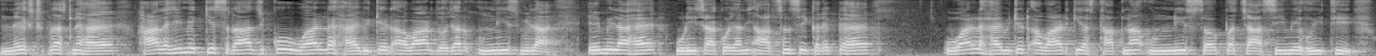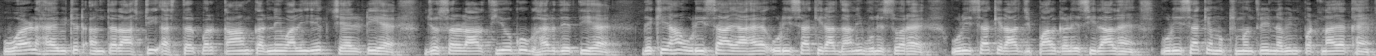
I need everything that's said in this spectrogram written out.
नेक्स्ट प्रश्न है, हाल ही में किस राज्य को वर्ल्ड हैबिटेट अवार्ड 2019 मिला? ये मिला है उड़ीसा को, यानी ऑप्शन सी करेक्ट है। वर्ल्ड हैबिटेट अवार्ड की स्थापना 1985 में हुई थी। वर्ल्ड हैबिटेट अंतर्राष्ट्रीय स्तर पर काम करने वाली एक चैरिटी है, जो शरणार्थियों को घर देती है। देखिए, यहाँ उड़ीसा आया है। उड़ीसा की राजधानी भुवनेश्वर है। उड़ीसा के राज्यपाल गणेशी लाल हैं। उड़ीसा के मुख्यमंत्री नवीन पटनायक हैं।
